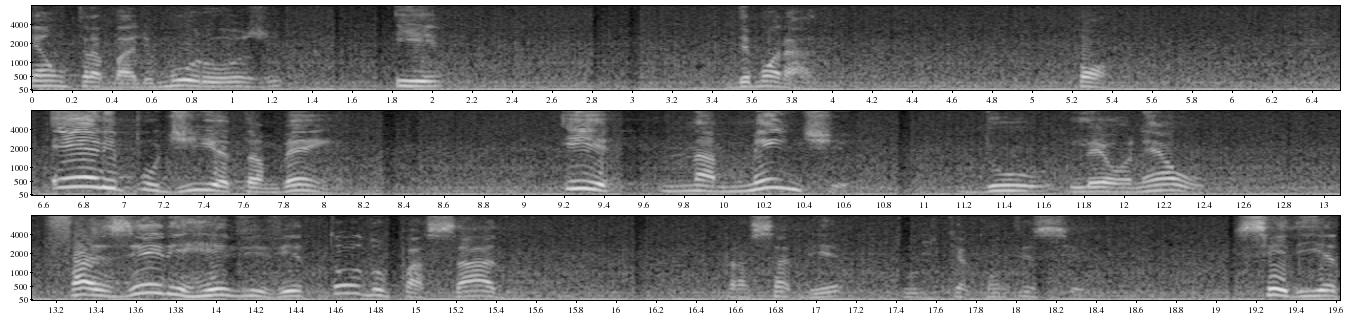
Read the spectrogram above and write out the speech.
é um trabalho moroso e demorado. Bom, ele podia também ir na mente do Leonel fazer e reviver todo o passado para saber tudo o que aconteceu. Seria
